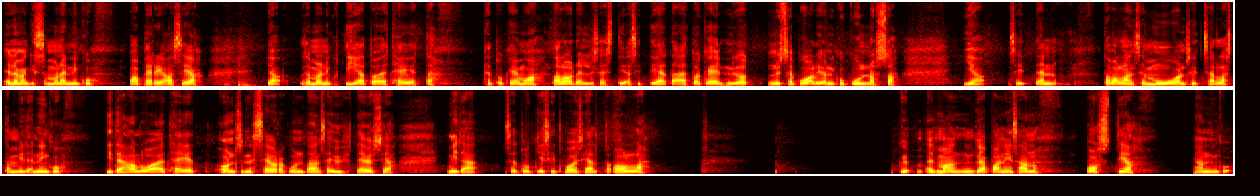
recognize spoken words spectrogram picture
enemmänkin semmoinen niin paperiasia ja semmoinen niin tieto, että hei, että he tukevat mua taloudellisesti ja sitten tietää, että okei, nyt, nyt se puoli on niin kunnossa. Ja sitten tavallaan se muu on sitten sellaista, mitä niin itse haluaa, että hei, että on sinne seurakuntaan se yhteys ja mitä se tuki sitten voi sieltä olla – että mä oon niin Japaniin saanut postia, ihan niin kuin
